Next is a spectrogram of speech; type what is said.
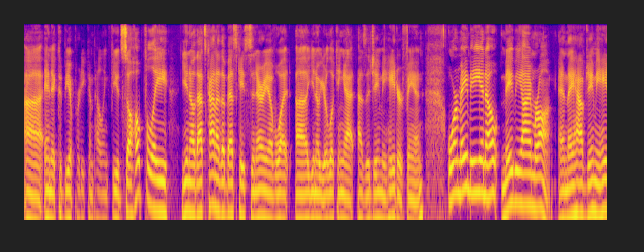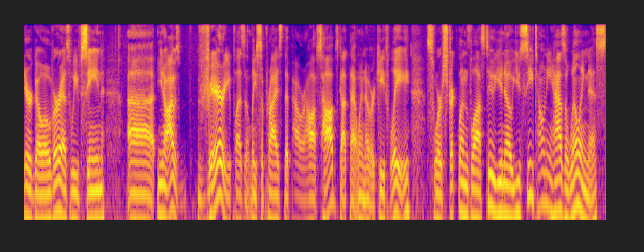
Uh, and it could be a pretty compelling feud. So hopefully, you know, that's kind of the best case scenario of what, uh, you know, you're looking at as a Jamie Hayter fan. Or maybe, you know, maybe I'm wrong and they have Jamie Hayter go over as we've seen. Uh, you know, I was very pleasantly surprised that Powerhouse Hobbs got that win over Keith Lee. Swerve Strickland's lost too. You know, you see Tony has a willingness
